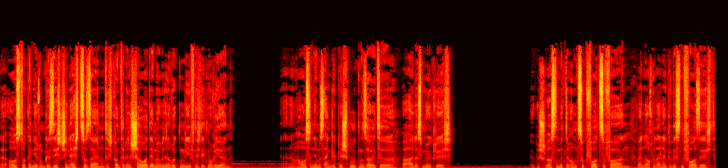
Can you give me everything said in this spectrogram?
Der Ausdruck in ihrem Gesicht schien echt zu sein und ich konnte den Schauer, der mir über den Rücken lief, nicht ignorieren. In einem Haus, in dem es angeblich spuken sollte, war alles möglich. Wir beschlossen, mit dem Umzug fortzufahren, wenn auch mit einer gewissen Vorsicht.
